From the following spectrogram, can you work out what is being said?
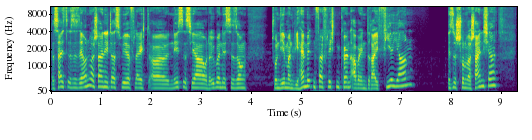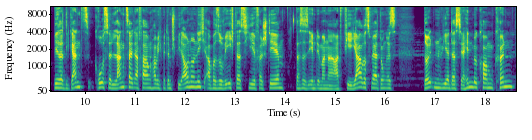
Das heißt, es ist sehr unwahrscheinlich, dass wir vielleicht äh, nächstes Jahr oder übernächste Saison schon jemanden wie Hamilton verpflichten können, aber in drei, vier Jahren ist es schon wahrscheinlicher. Wie gesagt, die ganz große Langzeiterfahrung habe ich mit dem Spiel auch noch nicht, aber so wie ich das hier verstehe, dass es eben immer eine Art Vierjahreswertung ist, sollten wir das ja hinbekommen können,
